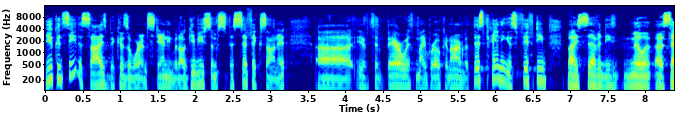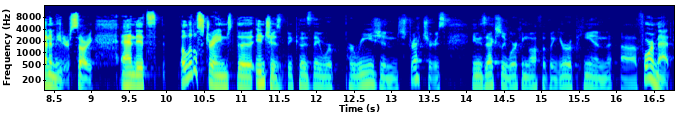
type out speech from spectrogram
you can see the size because of where I'm standing, but I'll give you some specifics on it. Uh, to bear with my broken broken arm, but this painting is 50 by 70 milli, uh, centimeters, sorry. And it's a little strange, the inches, because they were Parisian stretchers. He was actually working off of a European uh, format.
